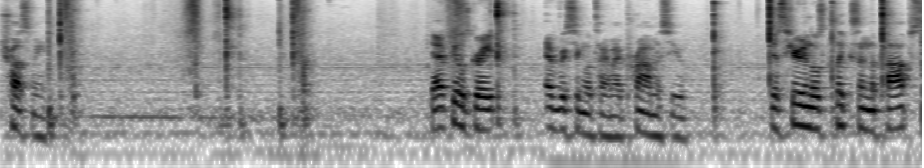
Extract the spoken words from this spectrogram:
Trust me. That feels great every single time. I promise you. Just hearing those clicks and the pops,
